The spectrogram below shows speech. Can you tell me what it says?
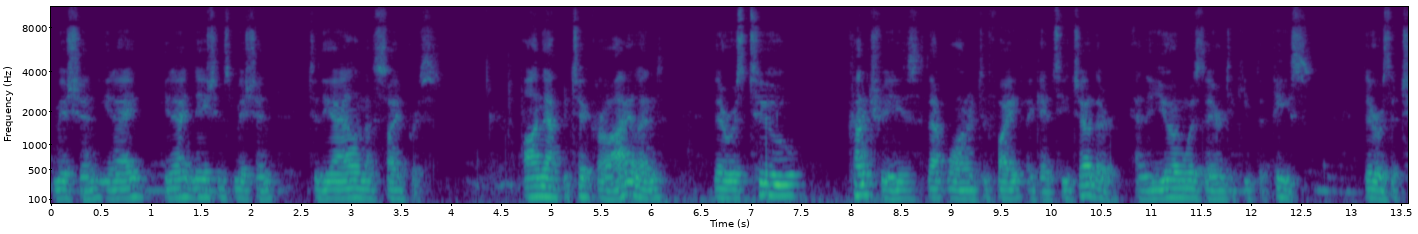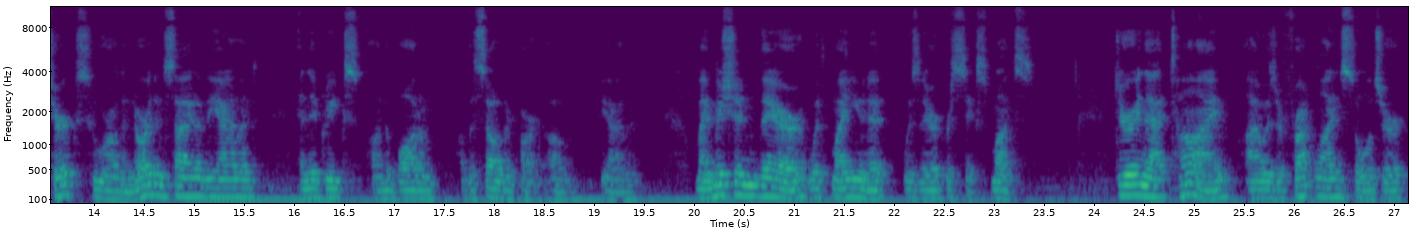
mission, United, United Nations mission, to the island of Cyprus. On that particular island, there was two countries that wanted to fight against each other, and the UN was there to keep the peace. There was the Turks, who were on the northern side of the island, and the Greeks on the bottom of the southern part of the island. My mission there with my unit was there for six months. During that time, I was a frontline soldier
